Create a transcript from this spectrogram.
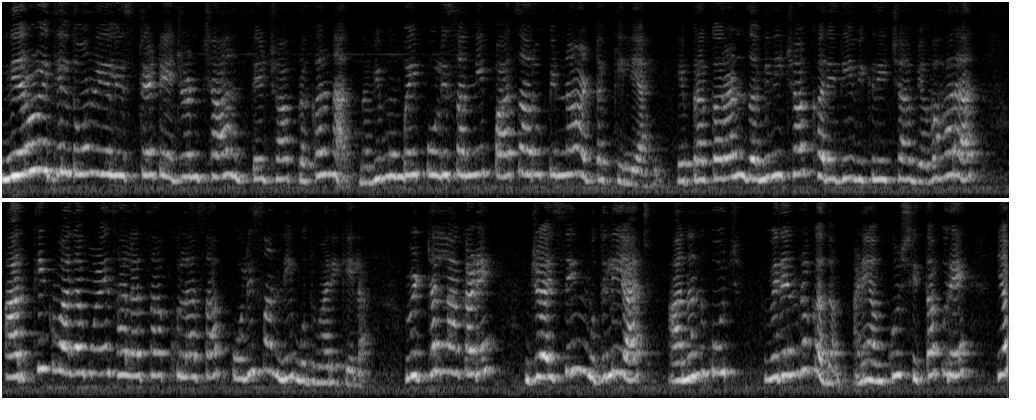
नेरूळ येथील दोन रिअल इस्टेट एजंटच्या हत्येच्या प्रकरणात नवी मुंबई पोलिसांनी पाच आरोपींना अटक केली आहे. हे प्रकरण जमिनीच्या खरेदी विक्रीच्या व्यवहारात आर्थिक वादामुळे झाल्याचा खुलासा पोलिसांनी बुधवारी केला. विठ्ठल नाकाडे जयसिंग मुदलियार आनंद कुच वीरेंद्र कदम आणि अंकुश सीतापुरे या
